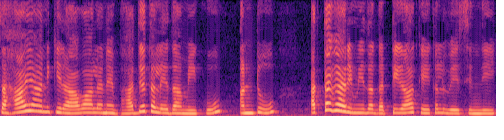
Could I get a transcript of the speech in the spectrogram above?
సహాయానికి రావాలనే బాధ్యత లేదా మీకు? అంటూ అత్తగారి మీద గట్టిగా కేకలు వేసింది.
